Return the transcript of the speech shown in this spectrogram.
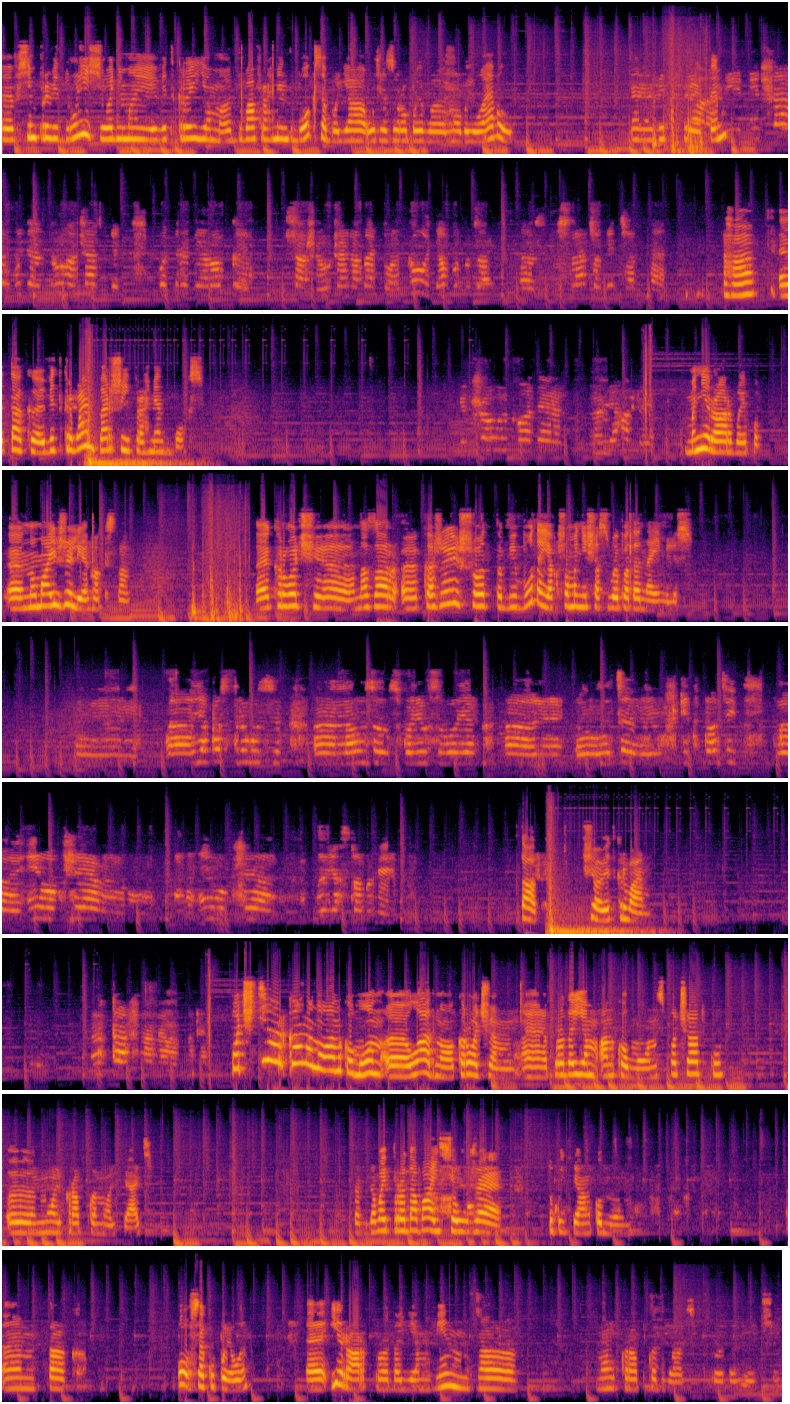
Е, Всім привіт, друзі! Сьогодні ми відкриємо два фрагмент бокса, бо я вже зробив е, новий левел. Е, Відкритим. І, ще буде друга частина по тренування Саші. Вже на бету Ну, я буду за снець. Ага. Так, відкриваємо перший фрагмент бокс. Якщо випаде лягати, Мені рар випав. Е, Ну майже Лего, кстати. Е, Коротше, е, Назар, кажи, що тобі буде, якщо мені зараз випаде е, я постарався на лице спалив своє лице в тіктоці е, і вообще і вообще я стану. Так, все, відкриваємо. Почти аркана, но анкомон. Е, ладно, коротше, е, продаємо анкомон спочатку. Е, 0.05. Так, давай продавайся уже. Тупий ти анкомон. Ем, так. О, все купили. Е, і рар продаємо. Він за 0.20 продається.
